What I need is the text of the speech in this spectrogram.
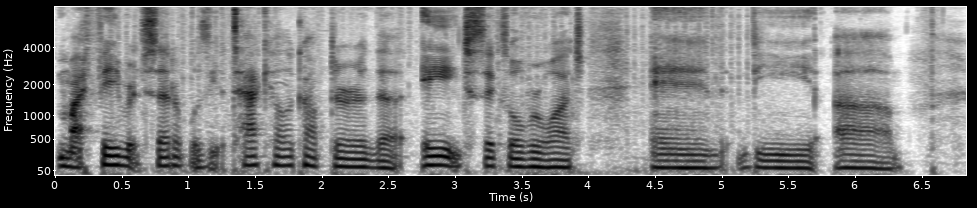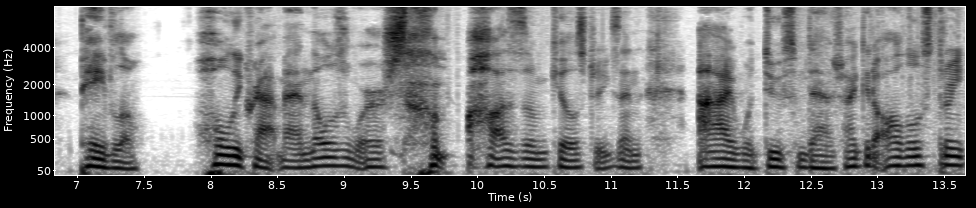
my favorite setup was the attack helicopter, the AH6 Overwatch, and the uh, Pave Low. Holy crap, man! Those were some awesome kill streaks, and I would do some damage. I get all those three,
